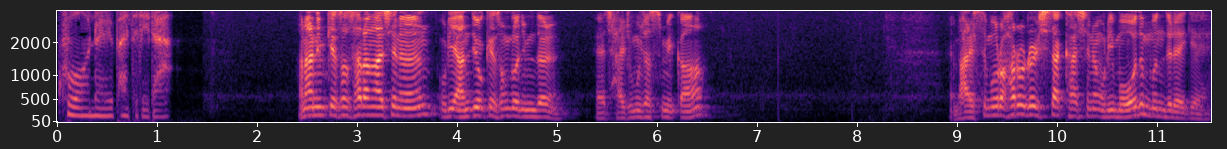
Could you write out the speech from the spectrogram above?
구원을 받으리라. 하나님께서 사랑하시는 우리 안디옥계 성도님들 예, 잘 주무셨습니까? 말씀으로 하루를 시작하시는 우리 모든 분들에게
